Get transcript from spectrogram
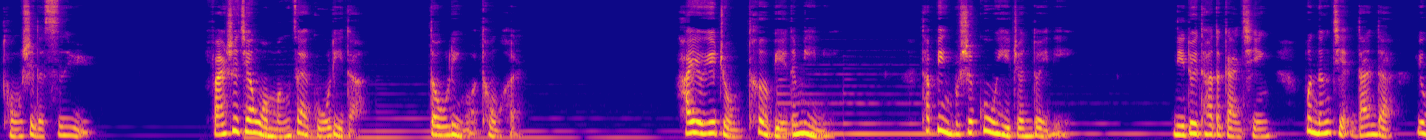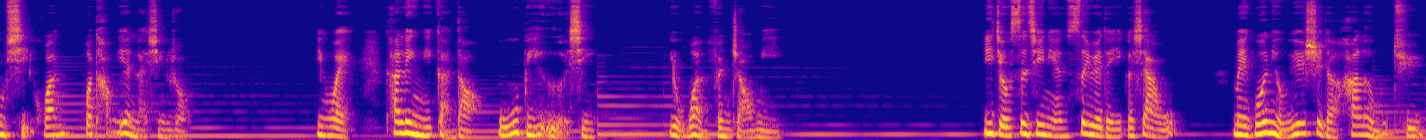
同事的私语，凡是将我蒙在鼓里的，都令我痛恨。还有一种特别的秘密，他并不是故意针对你，你对他的感情不能简单的用喜欢或讨厌来形容，因为他令你感到无比恶心，又万分着迷。一九四七年四月的一个下午，美国纽约市的哈勒姆区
